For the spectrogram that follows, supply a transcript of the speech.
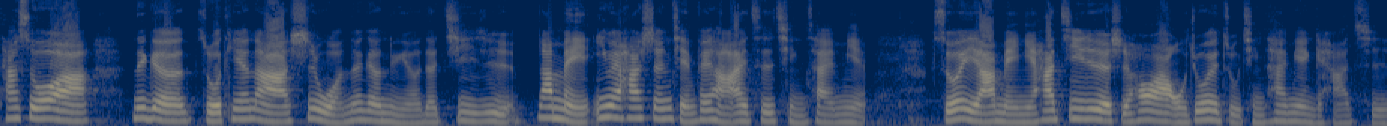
她说啊，那个昨天啊是我那个女儿的忌日，那每因为她生前非常爱吃芹菜面，所以啊每年她忌日的时候啊，我就会煮芹菜面给她吃。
